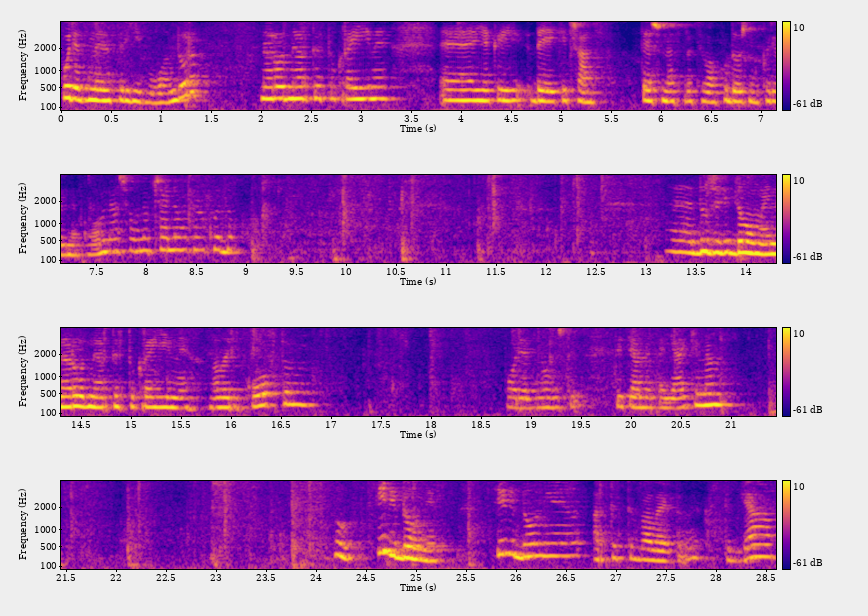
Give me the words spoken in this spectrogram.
Поряд з нею Сергій Бондур, народний артист України, е, який деякий час теж у нас працював художнім керівником нашого навчального закладу. Е, Дуже відомий народний артист України Валерій Ковтун. Поряд знову ж Тетяна Таякіна. Ну, всі відомі. Всі відомі артисти балету. Стебляк,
